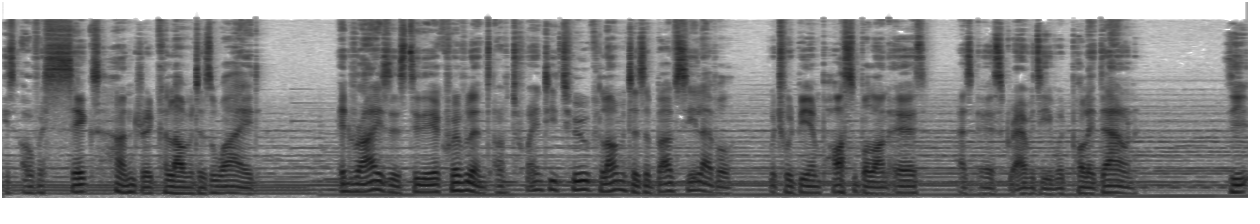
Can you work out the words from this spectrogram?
is over 600 kilometers wide. It rises to the equivalent of 22 kilometers above sea level, which would be impossible on Earth as Earth's gravity would pull it down. The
